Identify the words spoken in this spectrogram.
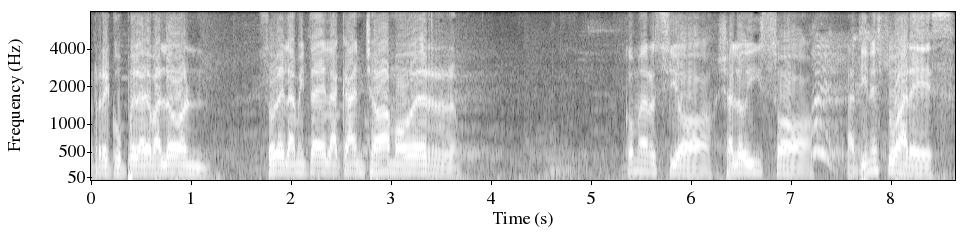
Recupera el balón. Sobre la mitad de la cancha va a mover. Comercio. Ya lo hizo. La tiene Suárez.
